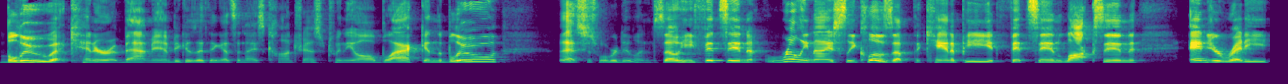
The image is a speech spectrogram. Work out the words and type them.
blue Kenner Batman because I think that's a nice contrast between the all black and the blue. That's just what we're doing. So he fits in really nicely, close up the canopy, it fits in, locks in, and you're ready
